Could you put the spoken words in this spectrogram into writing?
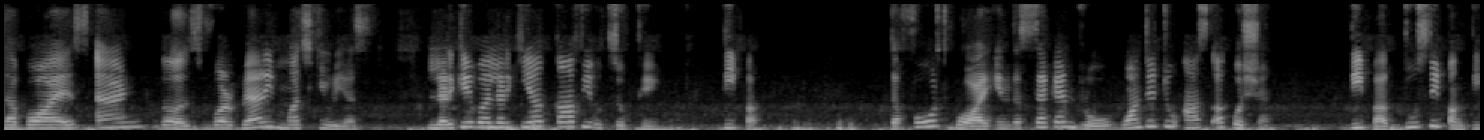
The boys and girls were very much curious लड़के व लड़कियाँ काफ़ी उत्सुक थे। Deepak the fourth boy in the second row wanted to ask a question Deepak दूसरी पंक्ति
